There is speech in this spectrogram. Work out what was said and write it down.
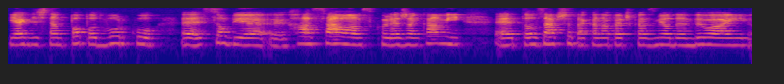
jak gdzieś tam po podwórku e, sobie e, hasałam z koleżankami, e, to zawsze ta kanapeczka z miodem była i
